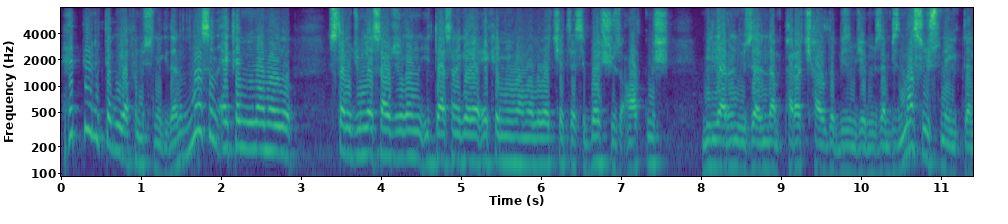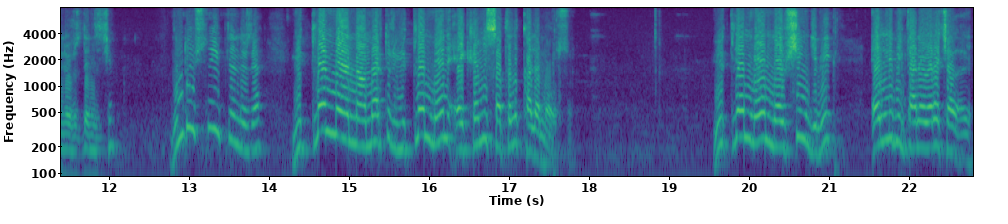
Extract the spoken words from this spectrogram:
hep birlikte bu yapının üstüne gidelim. Nasıl Ekrem İmamoğlu İstanbul Cumhuriyet Savcılığı'nın iddiasına göre Ekrem İmamoğlu ve çetesi 560 milyarın üzerinden para çaldı bizim cebimizden. Biz nasıl üstüne yükleniyoruz Denizciğim? Bunu da üstüne yükleniyoruz ya. Yüklenmeyen namerttir, yüklenmeyen Ekrem'in satılık kalemi olsun. Yüklenmeyen Nevşin gibi 50 bin tane yere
